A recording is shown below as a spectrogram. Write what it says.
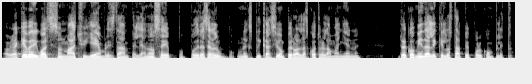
Habría que ver igual si son macho y hembra, si estaban peleando, no sé, po- podría ser una explicación, pero a las 4 de la mañana, recomiéndale que los tape por completo,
